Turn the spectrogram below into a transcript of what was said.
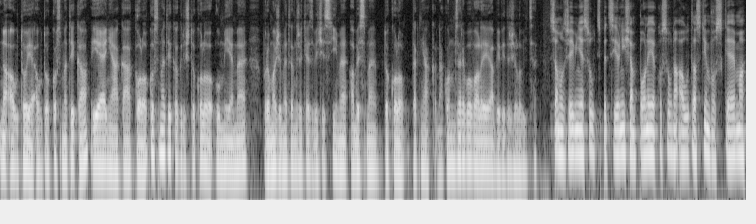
Na auto je autokosmetika, je nějaká kolokosmetika, když to kolo umíjeme, promažeme ten řetěz, vyčistíme, aby jsme to kolo tak nějak nakonzervovali, aby vydrželo více. Samozřejmě jsou speciální šampony, jako jsou na auta s tím voskem a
